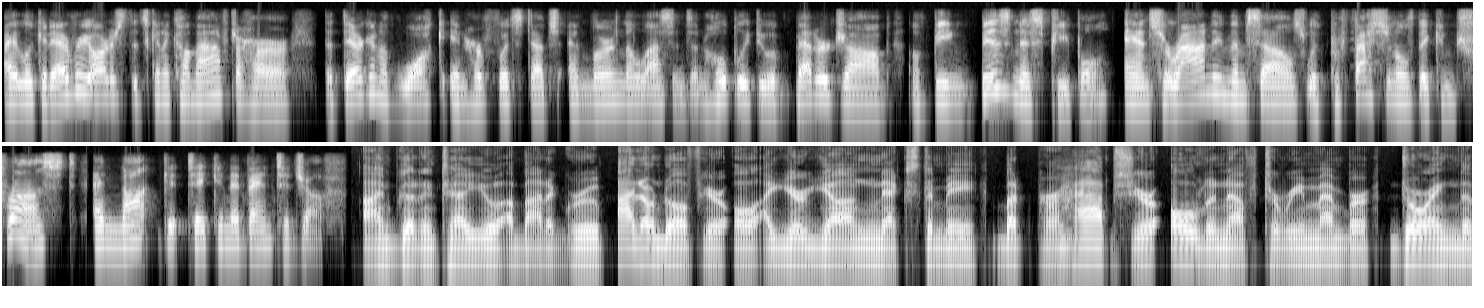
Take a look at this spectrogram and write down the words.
I look at every artist that's going to come after her that they're going to walk in her footsteps and learn the lessons and hopefully do a better job of being business people and surrounding themselves with professionals they can trust and not get taken advantage of. I'm going to tell you about a group. I don't know if you're old, you're young next to me, but perhaps you're old enough to remember during the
